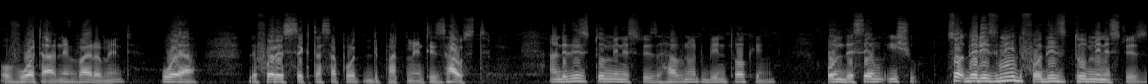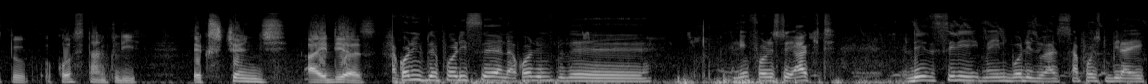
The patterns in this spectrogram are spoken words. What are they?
of Water and Environment, where the Forest Sector Support Department is housed. And these two ministries have not been talking on the same issue. So there is need for these two ministries to constantly exchange ideas. According to the policy and according to the New Forestry Act, these three main bodies were supposed to be like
